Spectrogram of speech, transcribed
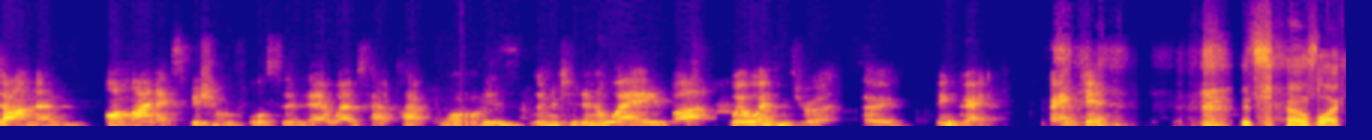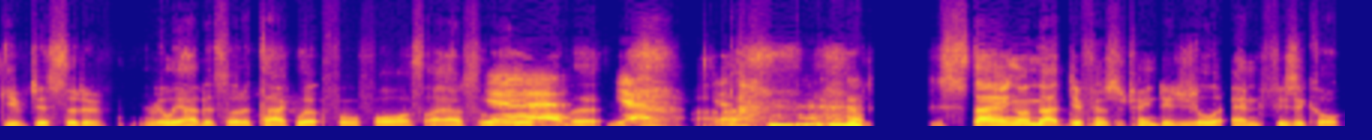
done an online exhibition before. So their website platform is limited in a way, but we're working through it. So it's been great. Great, Jen. it sounds like you've just sort of really had to sort of tackle it full force. I absolutely yeah, love it. Yeah. yeah. Uh, staying on that difference between digital and physical,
